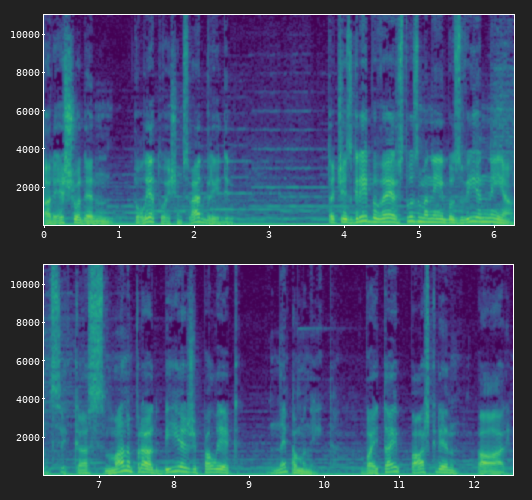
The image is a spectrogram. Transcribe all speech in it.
Arī es šodien to lietoju šim svētbrīdim. Taču es gribu vērst uzmanību uz vienu niansi, kas, manuprāt, bieži paliek nepamanīta vai tai pārskrien pāri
